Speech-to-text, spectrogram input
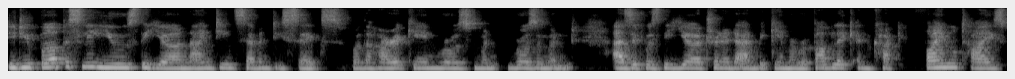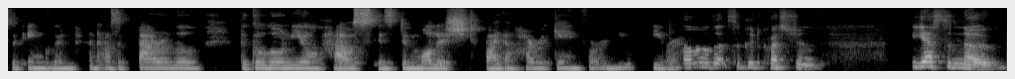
did you purposely use the year 1976 for the Hurricane Rosamond, Rosamond as it was the year Trinidad became a republic and cut final ties with England and as a parallel, the colonial house is demolished by the hurricane for a new era? Oh, that's a good question. Yes and no.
